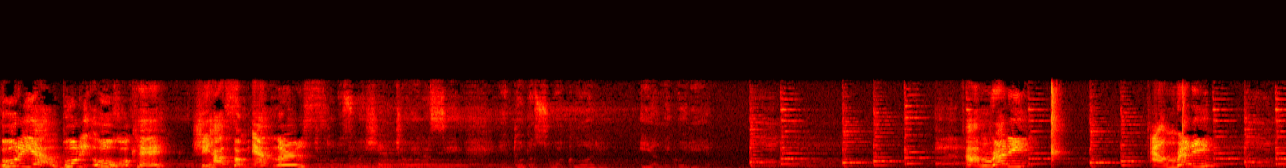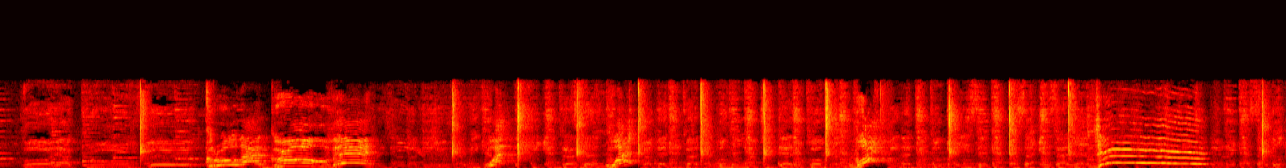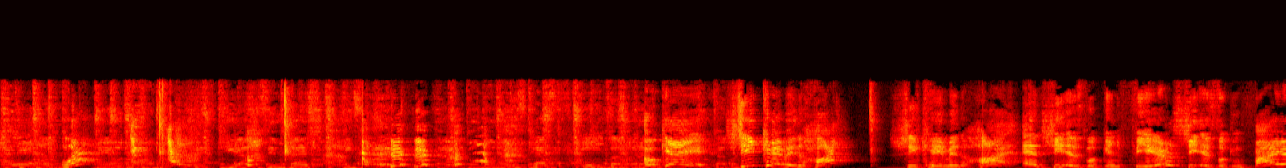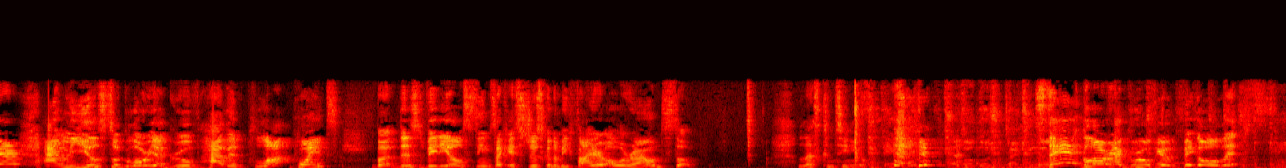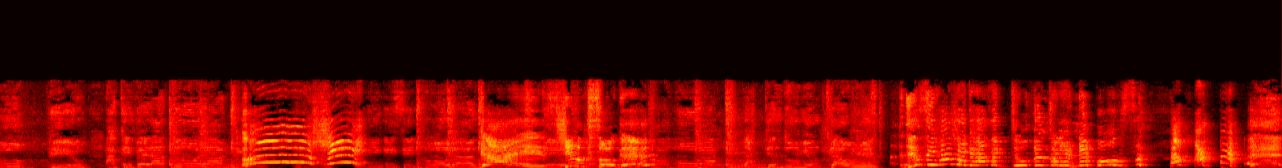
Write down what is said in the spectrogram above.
booty out, booty. Oh, okay. She has some antlers. I'm ready. I'm ready. okay, she came in hot she came in hot and she is looking fierce. She is looking fire. I'm used to Gloria Groove having plot points, but this video seems like it's just gonna be fire all around. So let's continue. Say it, Gloria Groove, your big old lips. Oh shit! Guys, she looks so good. Do you see how she has like two things on her nipples?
